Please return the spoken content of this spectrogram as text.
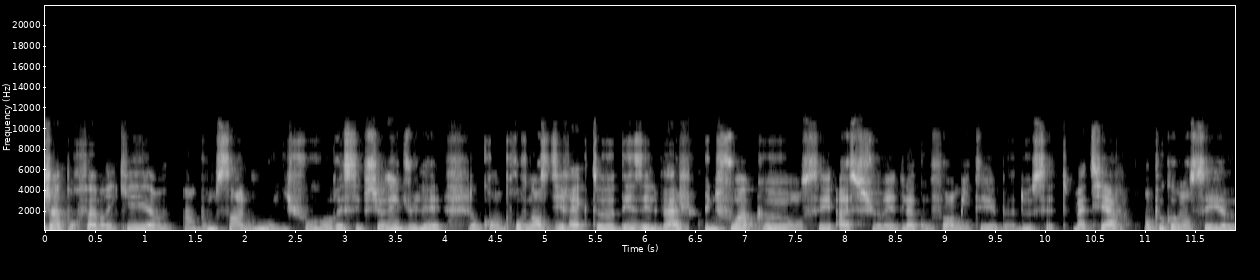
Déjà pour fabriquer un, bon Saint-Loup, il faut réceptionner du lait, donc en provenance directe euh, des élevages. Une fois qu'on s'est assuré de la conformité bah, de cette matière, on peut commencer euh,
